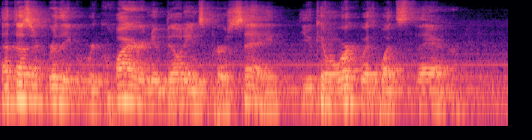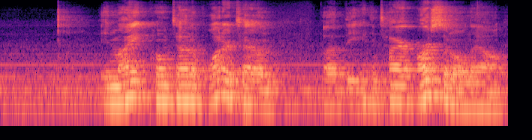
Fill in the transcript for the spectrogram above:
That doesn't really require new buildings per se. You can work with what's there. In my hometown of Watertown, uh, the entire arsenal now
